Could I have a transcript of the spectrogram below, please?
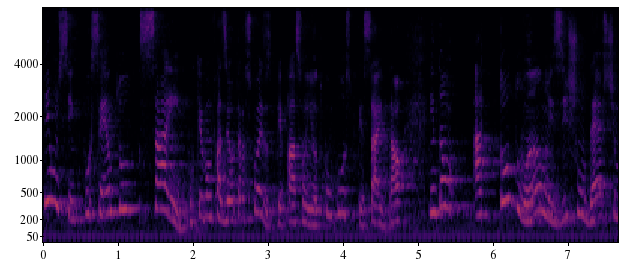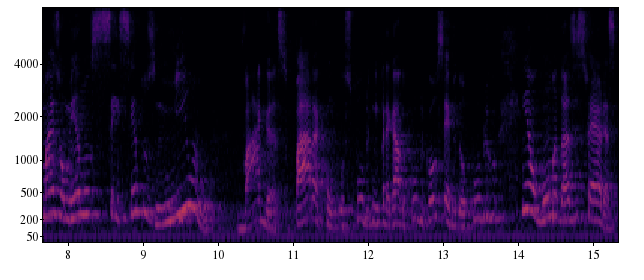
e uns 5% saem, porque vão fazer outras coisas, porque passam em outro concurso, porque saem e tal. Então, a todo ano existe um déficit de mais ou menos 600 mil vagas para concurso público, empregado público ou servidor público em alguma das esferas.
